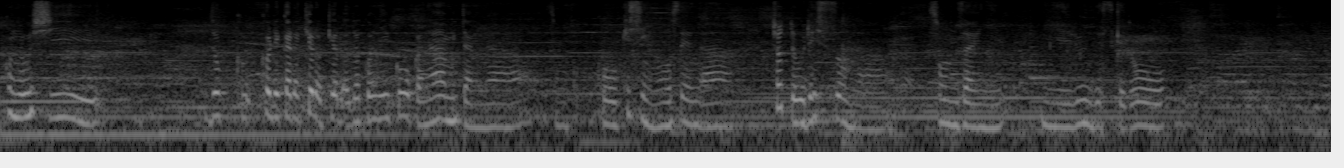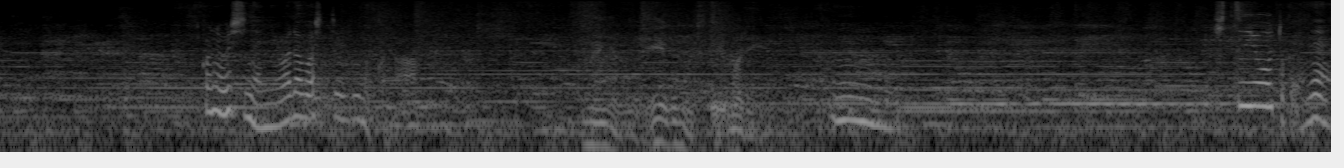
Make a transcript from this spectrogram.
な。この牛どここれからキョロキョロどこに行こうかなみたいなその好奇心旺盛なちょっと嬉しそうな存在に見えるんですけどこの牛何を表しているのかな？英語もちょっと読まれへん。うん。必要とかやね。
